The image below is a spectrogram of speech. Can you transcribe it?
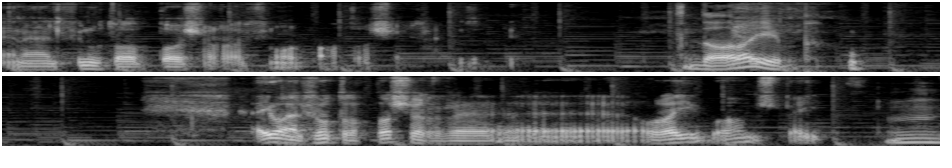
يعني 2013 2014 حاجة زي كده. ده قريب. أيوه 2013 آه، قريب. آه مش بعيد. امم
